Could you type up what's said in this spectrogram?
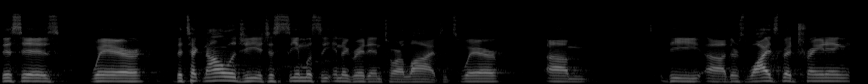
This is where the technology is just seamlessly integrated into our lives. It's where um, the, uh, there's widespread training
